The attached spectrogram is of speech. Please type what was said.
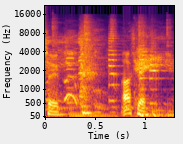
Too. Okay.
